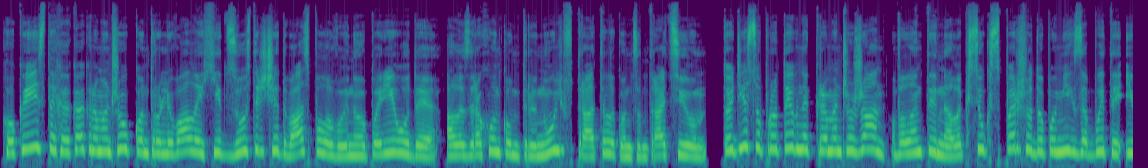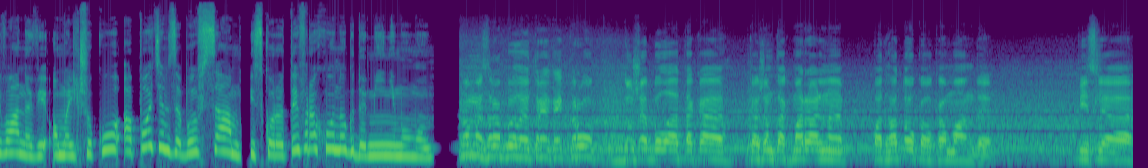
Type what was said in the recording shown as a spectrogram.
Хокеїсти ХК Кременчук контролювали хід зустрічі два з половиною періоди, але з рахунком 3-0 втратили концентрацію. Тоді супротивник кременчужан Валентин Алексюк спершу допоміг забити Іванові Омельчуку, а потім забив сам і скоротив рахунок до мінімуму. Ну, ми зробили третій крок. Дуже була така, скажімо так, моральна підготовка у команди після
